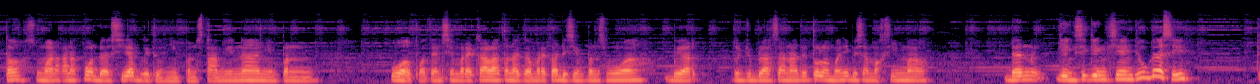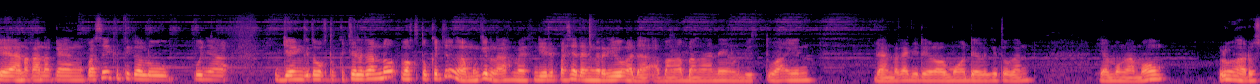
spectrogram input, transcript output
toh semua anak-anak pun udah siap gitu nyimpen stamina nyimpen wah potensi mereka lah tenaga mereka disimpan semua biar 17-an nanti tuh lombanya bisa maksimal. Dan gengsi-gengsian juga sih kayak anak-anak yang pasti ketika lu punya geng gitu waktu kecil kan lo waktu kecil nggak mungkin lah main sendiri pasti ada ngeriung ada abang-abangannya yang lebih tuain dan mereka jadi role model gitu kan ya mau nggak mau lu harus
